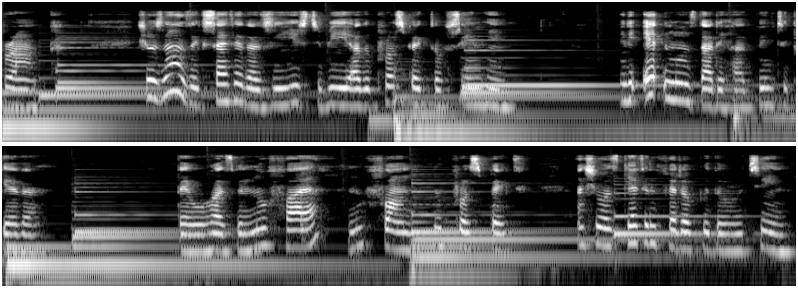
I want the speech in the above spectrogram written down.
Frank. She was not as excited as she used to be at the prospect of seeing him. In the eight months that they had been together, there has been no fire, no fun, no prospect, and she was getting fed up with the routine.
